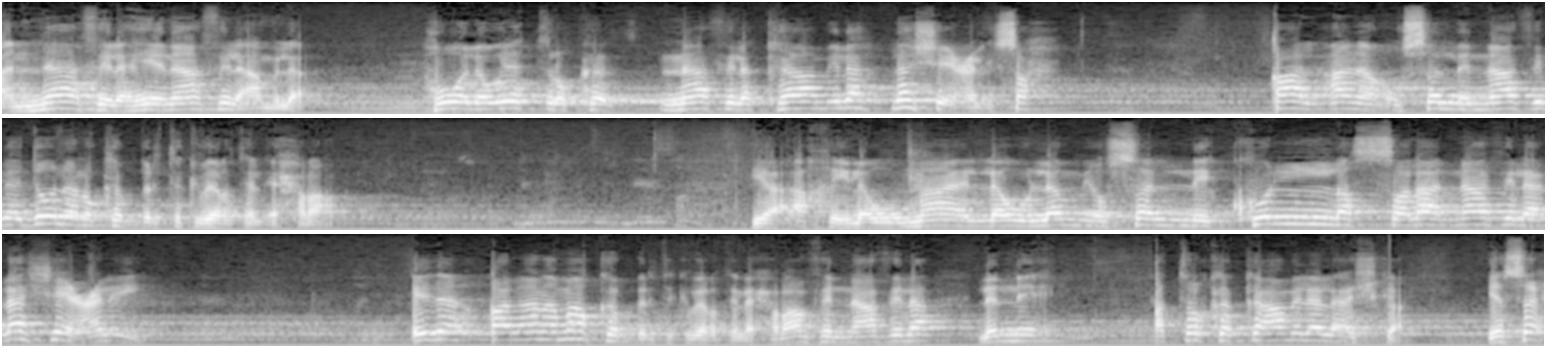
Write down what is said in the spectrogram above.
النافلة هي نافلة أم لا؟ هو لو يترك نافلة كاملة لا شيء عليه صح؟ قال أنا أصلي النافلة دون أن أكبر تكبيرة الإحرام. يا أخي لو ما لو لم يصلي كل الصلاة النافلة لا شيء عليه. إذا قال أنا ما أكبر تكبيرة الإحرام في النافلة لأني أتركها كاملة لا إشكال يصح؟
